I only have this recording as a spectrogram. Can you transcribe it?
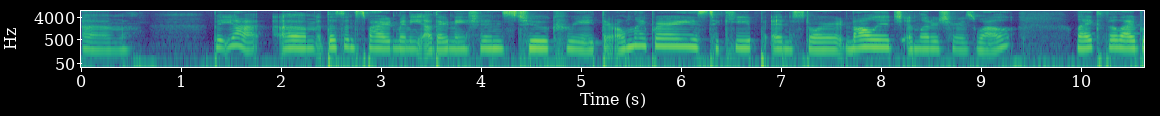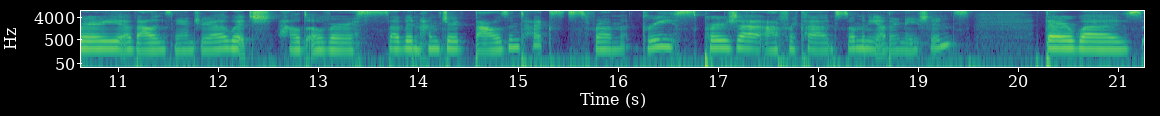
Um, but yeah, um, this inspired many other nations to create their own libraries to keep and store knowledge and literature as well, like the Library of Alexandria, which held over 700,000 texts from Greece, Persia, Africa, and so many other nations. There was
